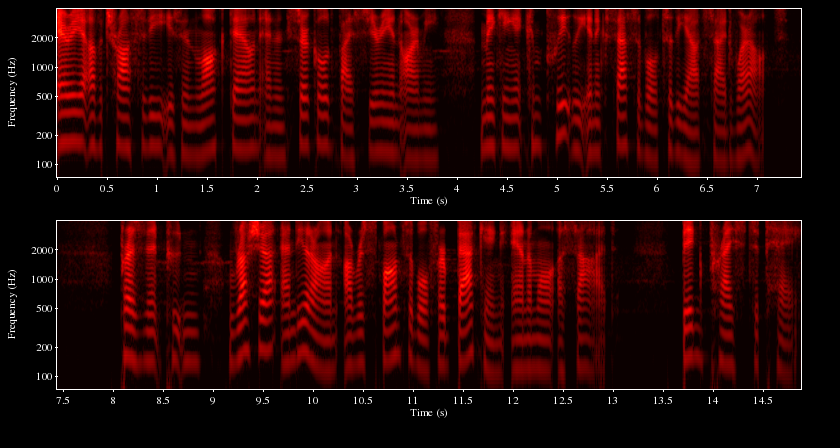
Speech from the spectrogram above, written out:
Area of atrocity is in lockdown and encircled by Syrian army, making it completely inaccessible to the outside world. President Putin, Russia, and Iran are responsible for backing Animal Assad. Big price to pay.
